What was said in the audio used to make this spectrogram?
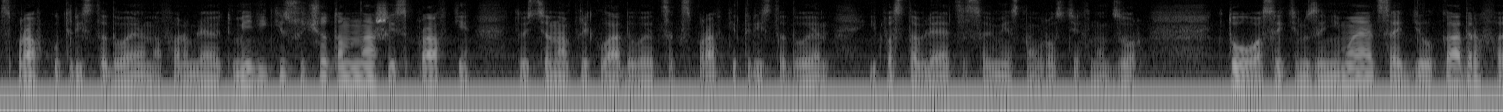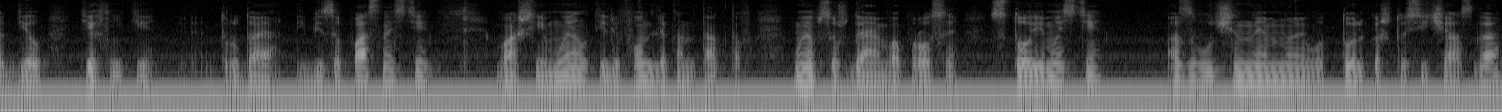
Справку 302Н оформляют медики с учетом нашей справки, то есть она прикладывается к справке 302Н и поставляется совместно в Ростехнадзор. Кто у вас этим занимается? Отдел кадров, отдел техники э, труда и безопасности, ваш e-mail, телефон для контактов. Мы обсуждаем вопросы стоимости озвученные мною вот только что сейчас, да,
